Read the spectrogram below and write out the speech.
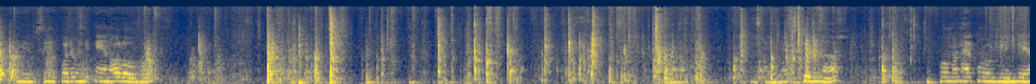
You know what I'm? Butter in the pan all over. Okay, that's good enough. I'll pour my macaroni in here.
